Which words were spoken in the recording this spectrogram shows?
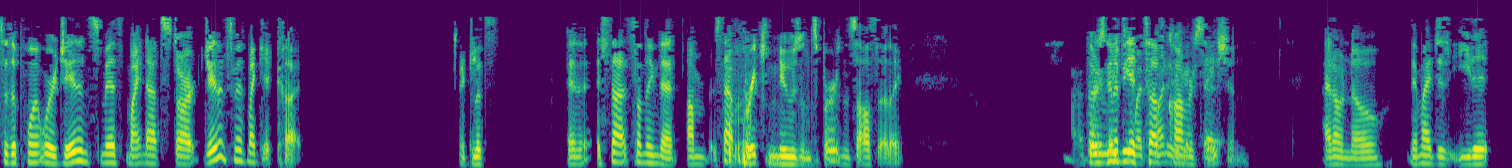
to the point where Jaylon Smith might not start. Jaylon Smith might get cut. Like let's, and it's not something that um, it's not breaking news on Spurs and Salsa. Like there's going to be a tough money to conversation. I don't know. They might just eat it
